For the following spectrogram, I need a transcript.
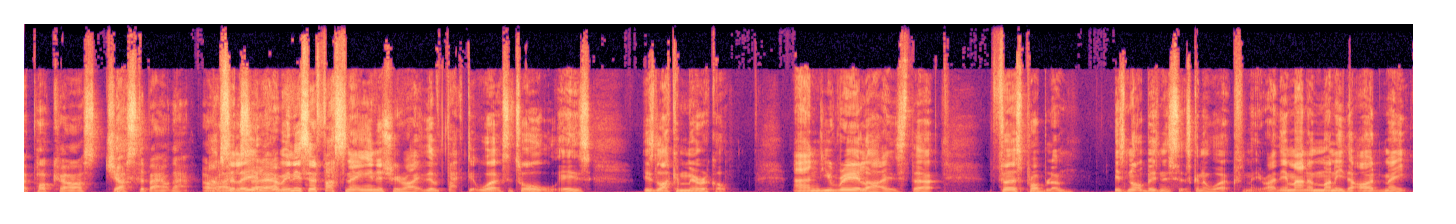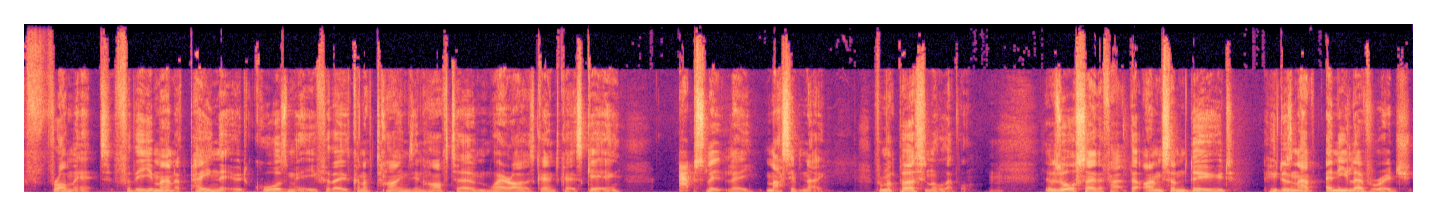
a podcast just about that. all right? Absolutely. So- I mean, it's a fascinating industry, right? The fact it works at all is is like a miracle. And you realize that first problem it's not a business that's going to work for me, right? The amount of money that I'd make from it for the amount of pain that it would cause me for those kind of times in half term where I was going to go skiing, absolutely massive no. From a personal level. There was also the fact that I'm some dude who doesn't have any leverage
